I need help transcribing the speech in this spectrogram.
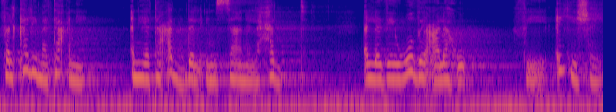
فالكلمة تعني أن يتعدى الإنسان الحد الذي وضع له في أي شيء.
